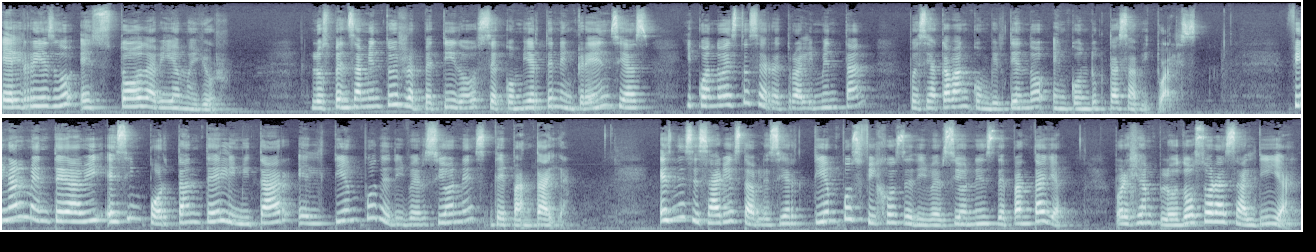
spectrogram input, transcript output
el riesgo es todavía mayor. Los pensamientos repetidos se convierten en creencias y cuando éstas se retroalimentan, pues se acaban convirtiendo en conductas habituales. Finalmente, Avi, es importante limitar el tiempo de diversiones de pantalla. Es necesario establecer tiempos fijos de diversiones de pantalla, por ejemplo, dos horas al día,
